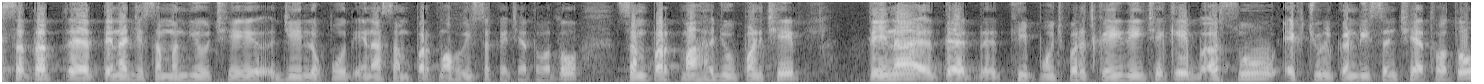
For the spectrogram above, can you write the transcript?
સતત તેના જે સંબંધીઓ છે, જે લોકો એના સંપર્કમાં હોઈ શકે છે અથવા તો સંપર્કમાં હજુ પણ છે. તેના થી પૂછપરછ કરી રહી છે કે શું એકચ્યુઅલ કન્ડિશન છે અથવા તો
